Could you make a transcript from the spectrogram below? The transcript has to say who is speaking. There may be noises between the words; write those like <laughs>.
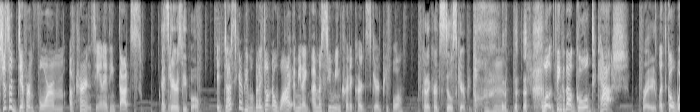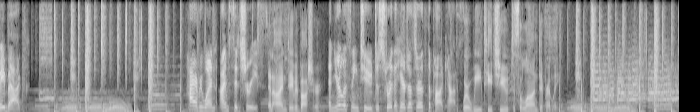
Speaker 1: it's just a different form of currency, and I think that's. I
Speaker 2: It
Speaker 1: think
Speaker 2: scares people.
Speaker 1: It does scare people, but I don't know why. I mean, I, I'm assuming credit cards scared people.
Speaker 2: Credit cards still scare people, mm-hmm. <laughs>
Speaker 1: Well, think about gold to cash.
Speaker 2: right?
Speaker 1: Let's go way back. Hi, everyone. I'm Cyd Charisse,
Speaker 2: And I'm David Bosher,
Speaker 1: and you're listening to Destroy the Hairdresser, the podcast.
Speaker 2: where we teach you to salon differently.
